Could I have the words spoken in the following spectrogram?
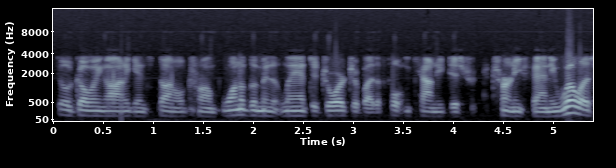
still going on against Donald Trump. One of them in Atlanta, Georgia, by the Fulton County District Attorney Fani Willis,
